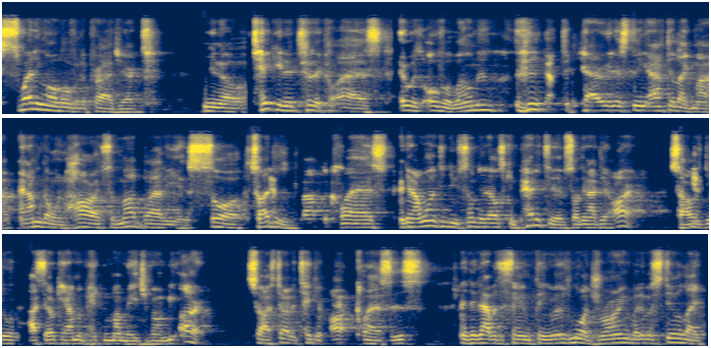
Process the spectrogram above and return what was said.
sweating all over the project, you know, taking it to the class. It was overwhelming to carry this thing after like my, and I'm going hard. So my body is sore. So I just dropped the class and then I wanted to do something else competitive. So then I did art. So I was doing, I said, okay, I'm gonna pick my major, I'm gonna be art. So I started taking art classes. And then that was the same thing. It was more drawing, but it was still like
